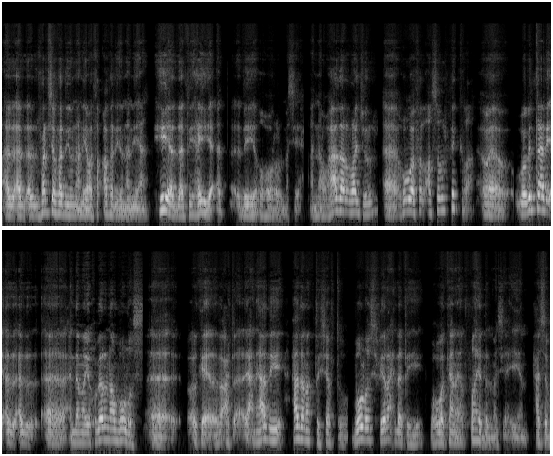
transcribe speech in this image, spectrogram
الفلسفة اليونانية والثقافة اليونانية هي التي هيأت لظهور المسيح. أنه هذا الرجل آه، هو في الأصل فكرة. وبالتالي آه، عندما يخبرنا بولس آه، أوكي يعني هذه هذا ما اكتشفته. بولس في رحلته وهو كان يضطهد المسيحيين حسب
